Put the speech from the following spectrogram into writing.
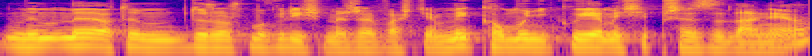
my o tym dużo już mówiliśmy, że właśnie my komunikujemy się przez zadania.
